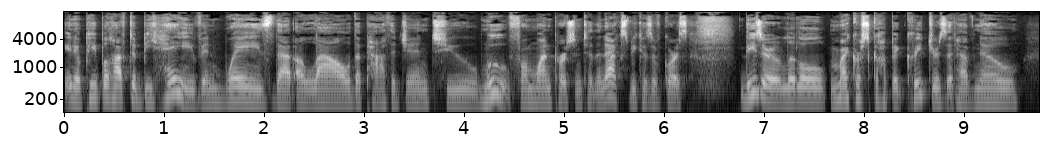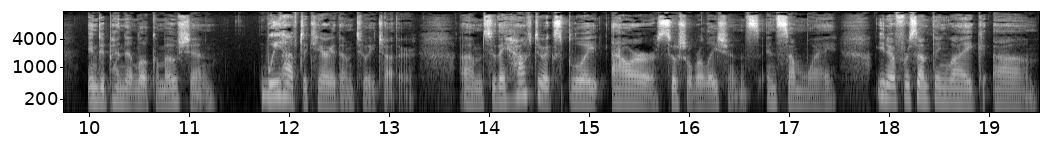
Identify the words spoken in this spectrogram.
you know, people have to behave in ways that allow the pathogen to move from one person to the next because, of course, these are little microscopic creatures that have no independent locomotion, we have to carry them to each other. Um, so they have to exploit our social relations in some way. You know, for something like um,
